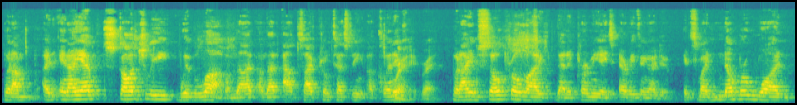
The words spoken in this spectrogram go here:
but I'm and I am staunchly with love. I'm not I'm not outside protesting a clinic. Right, right. But I am so pro-life that it permeates everything I do. It's my number one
